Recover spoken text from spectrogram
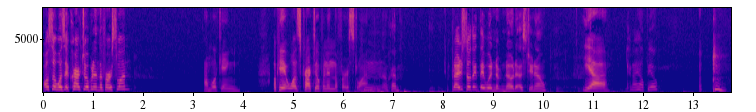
Also, was it cracked open in the first one? I'm looking. Okay, it was cracked open in the first one. Hmm, okay. But I just don't think they wouldn't have noticed, you know? Yeah. Can I help you?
